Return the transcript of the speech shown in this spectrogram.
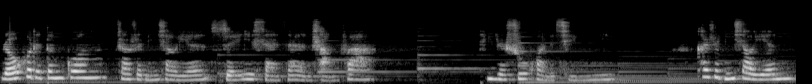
柔和的灯光照着林小妍随意散下的长发，听着舒缓的琴音，看着林小妍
